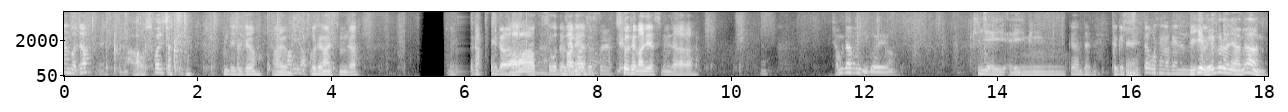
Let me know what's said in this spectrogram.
끝난 거죠? 아우 서 있었지. 힘드시죠? 아유 고생하셨습니다. 감사합니다. 아 수고들 많이 하셨 고생하셨어요. 수고들 많이 했습니다. 정답은 이거예요. B A A B. 음, 되게 되게 네. 쉽다고 생각했는데 이게 왜 그러냐면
